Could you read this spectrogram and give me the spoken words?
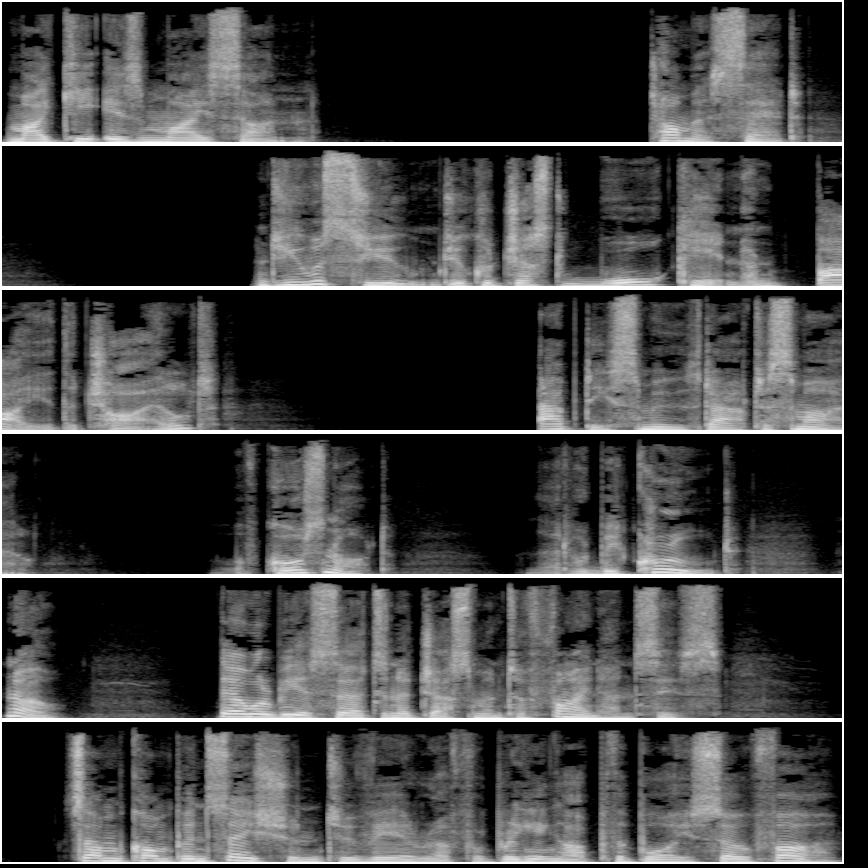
Mikey is my son. Thomas said, And you assumed you could just walk in and buy the child? Abdi smoothed out a smile. Of course not. That would be crude. No. There will be a certain adjustment of finances. Some compensation to Vera for bringing up the boy so far.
